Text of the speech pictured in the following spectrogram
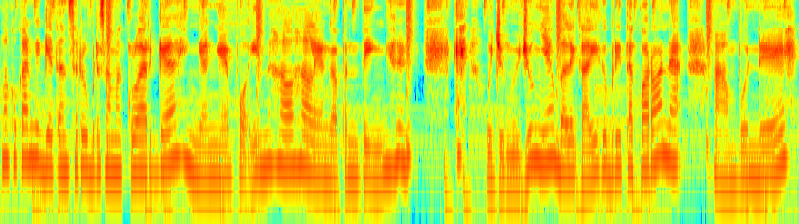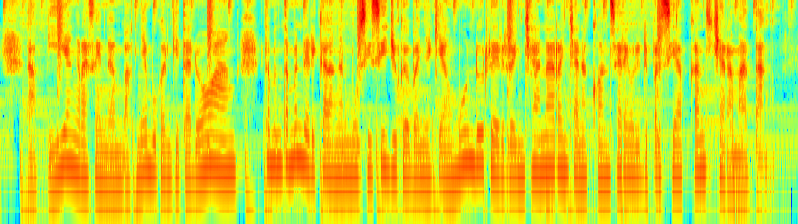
melakukan kegiatan seru bersama keluarga, hingga ngepoin hal-hal yang gak penting. eh, ujung-ujungnya balik lagi ke berita corona. Ampun deh. Tapi yang ngerasain dampaknya bukan kita doang. Teman-teman dari kalangan musisi juga banyak yang mundur dari rencana-rencana konser yang udah dipersiapkan secara matang.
